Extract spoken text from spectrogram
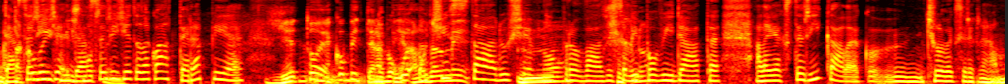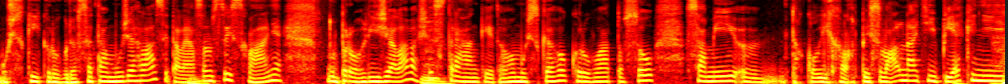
A Dá se, říct, že, dá se říct, že je to taková terapie. Je to jakoby terapie, Nebo ale očistá velmi, duševní no, pro vás, že se všechno. vypovídáte. Ale jak jste říkal, jako mm, člověk si řekne, no mužský kruh, kdo se tam může hlásit, ale já jsem si schválně prohlížela vaše Hmm. stránky toho mužského kruhu a to jsou samý eh, takový chlapi svalnatí, pěkní,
